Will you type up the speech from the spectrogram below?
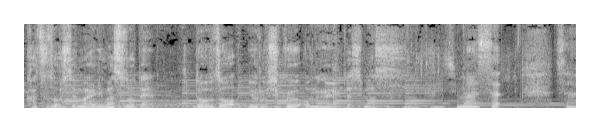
活動してまいりますのでどうぞよろしくお願いいたします。お願いします。さあ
